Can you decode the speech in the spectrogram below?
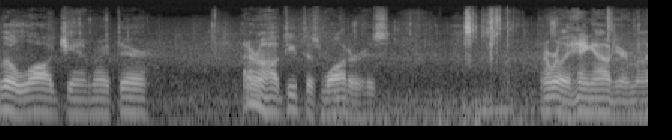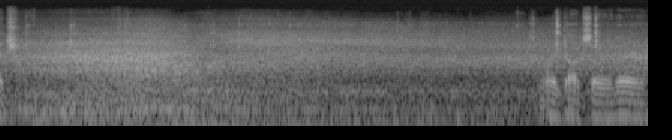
Little log jam right there. I don't know how deep this water is. I don't really hang out here much. More ducks over there.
